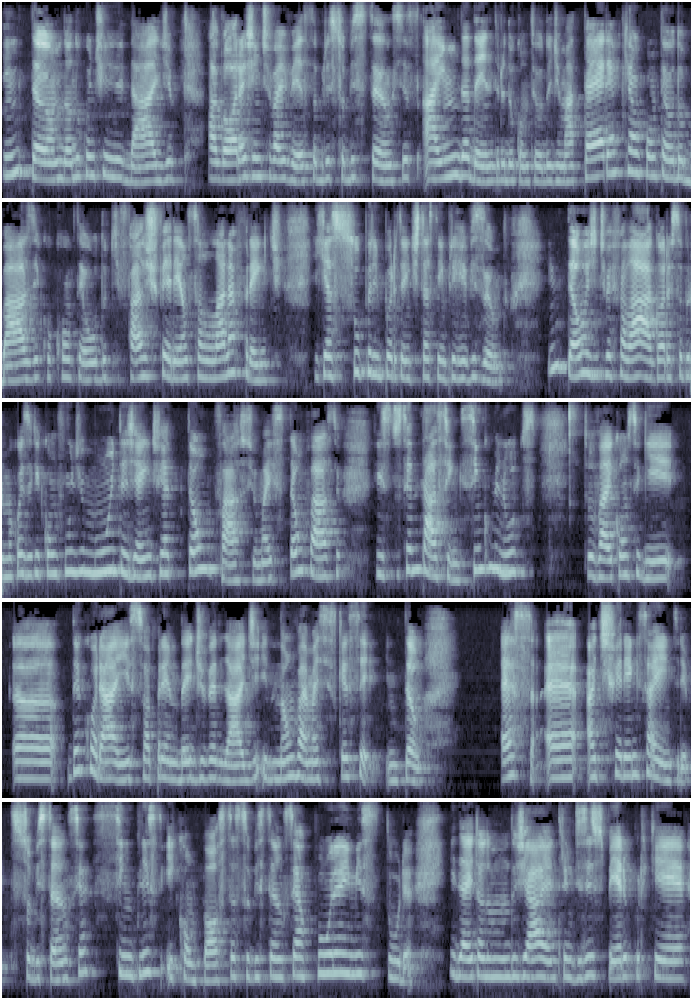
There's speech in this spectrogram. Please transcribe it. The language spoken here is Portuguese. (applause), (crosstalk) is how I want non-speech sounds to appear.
Então, dando continuidade, agora a gente vai ver sobre substâncias ainda dentro do conteúdo de matéria, que é o conteúdo básico, o conteúdo que faz diferença lá na frente e que é super importante estar sempre revisando. Então, a gente vai falar agora sobre uma coisa que confunde muita gente e é tão fácil, mas tão fácil que se tu sentar assim cinco minutos, tu vai conseguir uh, decorar isso, aprender de verdade e não vai mais se esquecer. Então, essa é a diferença entre substância simples e composta, substância pura e mistura. E daí todo mundo já entra em desespero porque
